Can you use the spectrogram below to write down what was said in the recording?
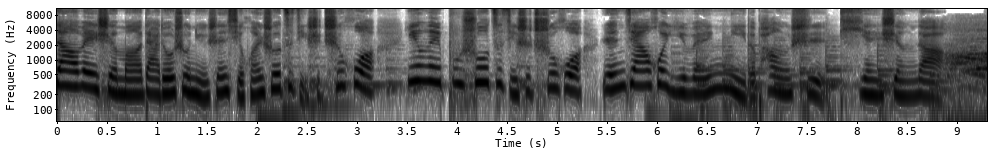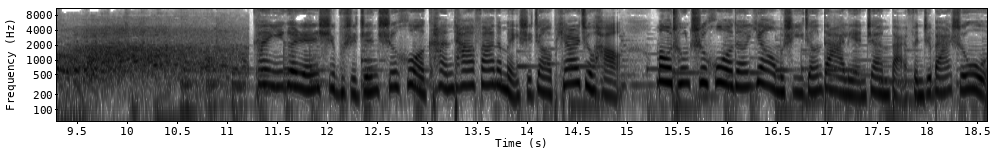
知道为什么大多数女生喜欢说自己是吃货？因为不说自己是吃货，人家会以为你的胖是天生的。看一个人是不是真吃货，看他发的美食照片就好。冒充吃货的，要么是一张大脸占百分之八十五，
